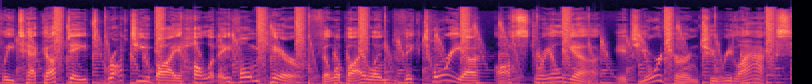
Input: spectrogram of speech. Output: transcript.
Weekly tech update brought to you by Holiday Home Care, Phillip Island, Victoria, Australia. It's your turn to relax.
